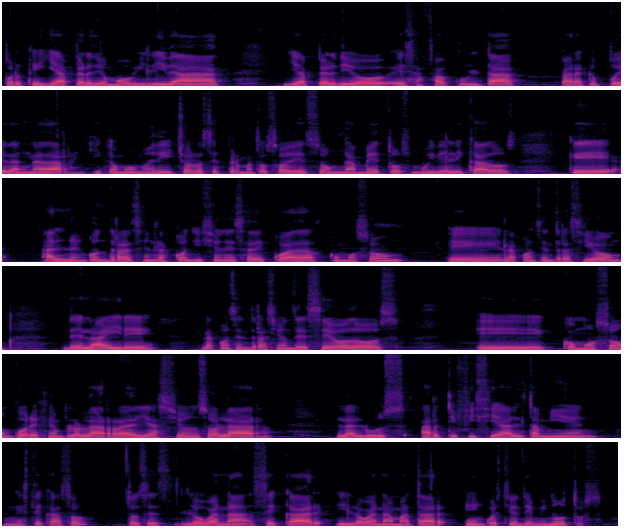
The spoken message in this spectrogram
Porque ya perdió movilidad, ya perdió esa facultad para que puedan nadar. Y como hemos dicho, los espermatozoides son gametos muy delicados que al no encontrarse en las condiciones adecuadas, como son eh, la concentración del aire, la concentración de CO2, eh, como son por ejemplo la radiación solar, la luz artificial también, en este caso, entonces lo van a secar y lo van a matar en cuestión de minutos.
